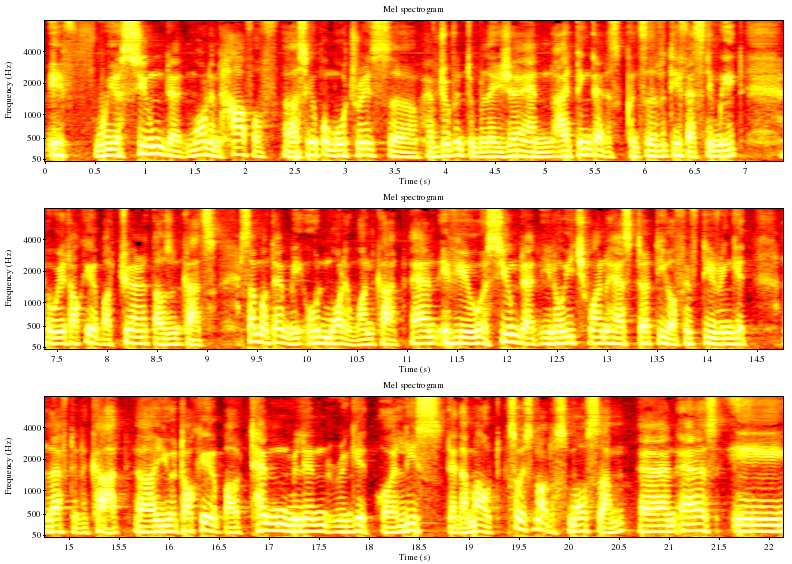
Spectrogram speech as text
If we assume that more than half of uh, Singapore motorists uh, have driven to Malaysia, and I think that is a conservative estimate, we're talking about 300,000 cards. Some of them may own more than one card. And if you assume that you know each one has 30 or 50 ringgit left in the card, uh, you're talking about 10 million ringgit, or at least that amount. So it's not a small sum. And as a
